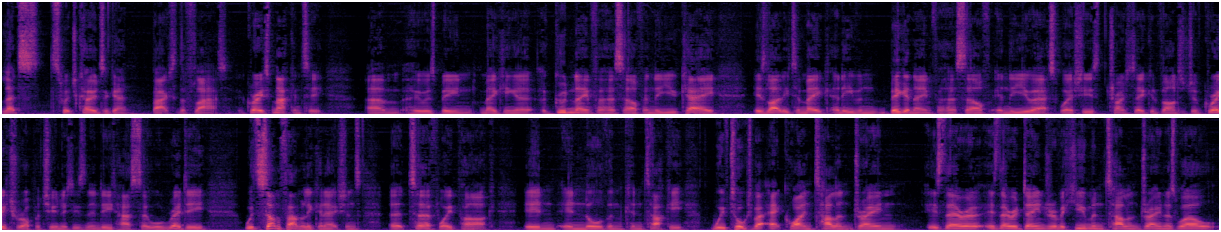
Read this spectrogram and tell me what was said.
Let's switch codes again. Back to the flat. Grace McEntee, um, who has been making a, a good name for herself in the UK, is likely to make an even bigger name for herself in the US, where she's trying to take advantage of greater opportunities, and indeed has so already, with some family connections at Turfway Park in, in northern Kentucky. We've talked about equine talent drain. Is there a, is there a danger of a human talent drain as well,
